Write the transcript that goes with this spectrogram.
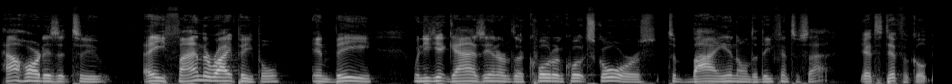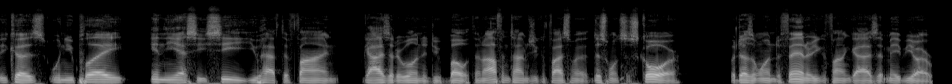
How hard is it to a find the right people, and b when you get guys in or the quote unquote scores to buy in on the defensive side. Yeah, it's difficult because when you play in the SEC, you have to find guys that are willing to do both, and oftentimes you can find someone that just wants to score but doesn't want to defend, or you can find guys that maybe are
